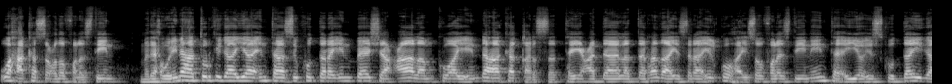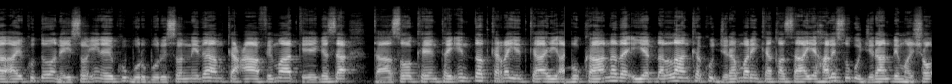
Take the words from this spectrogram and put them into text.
waxa ka socdo falastiin madaxweynaha turkiga ayaa intaasi ku daray in beesha caalamku ay indhaha ka qarsatay cadaalad darrada israa'iil ku hayso falastiiniinta iyo iskudayga ay ku doonayso inay ku burburiso nidaamka caafimaadka ee gasa taasoo keentay in dadka rayidka ahi bukaanada iyo dhallaanka ku jira marinka qasa ay halis ugu jiraan dhimasho.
